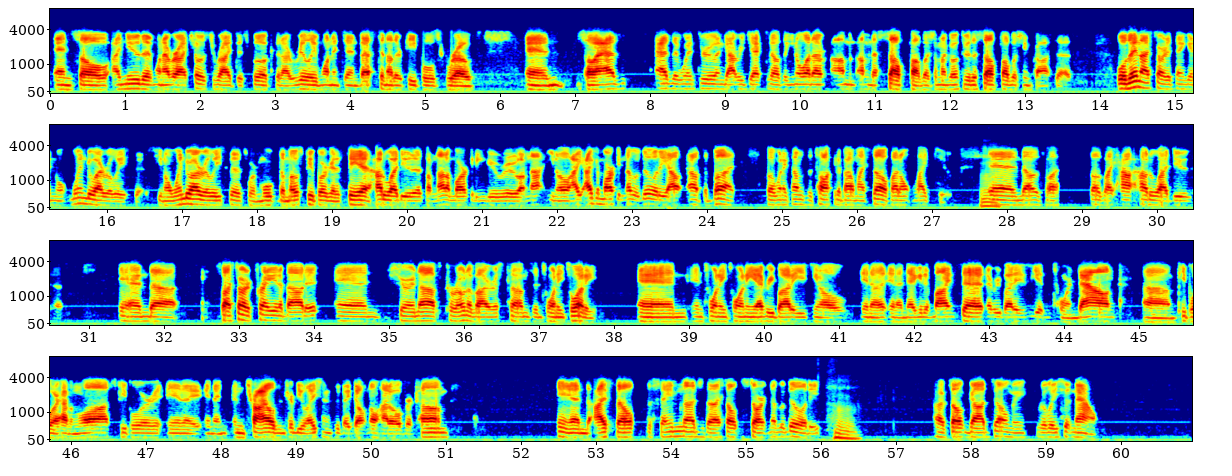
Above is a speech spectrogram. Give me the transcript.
And so I knew that whenever I chose to write this book, that I really wanted to invest in other people's growth. And so as as it went through and got rejected, I was like, you know what, I, I'm I'm gonna self-publish. I'm gonna go through the self-publishing process. Well, then I started thinking, when do I release this? You know, when do I release this where mo- the most people are going to see it? How do I do this? I'm not a marketing guru. I'm not, you know, I, I can market Nubability out, out the butt, but when it comes to talking about myself, I don't like to. Mm. And I was like, I was like, how, how do I do this? And uh, so I started praying about it. And sure enough, coronavirus comes in 2020. And in 2020, everybody's, you know, in a in a negative mindset. Everybody's getting torn down. Um, people are having loss. People are in a, in a in trials and tribulations that they don't know how to overcome. And I felt the same nudge that I felt to start Nubability. Hmm. I felt God tell me, release it now.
